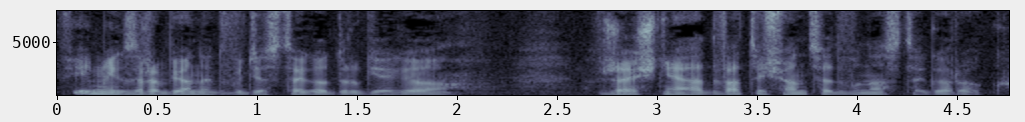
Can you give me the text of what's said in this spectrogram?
Filmik zrobiony 22 września 2012 roku.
